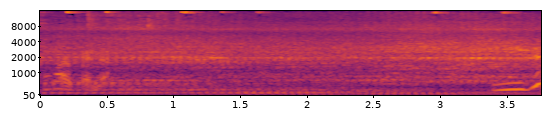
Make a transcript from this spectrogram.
കുഴപ്പമില്ല. ഇത്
